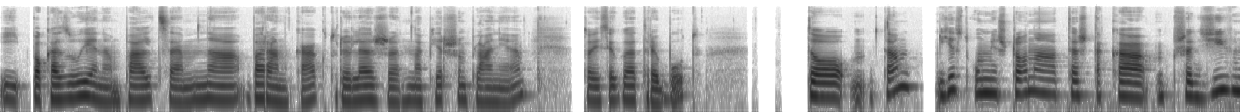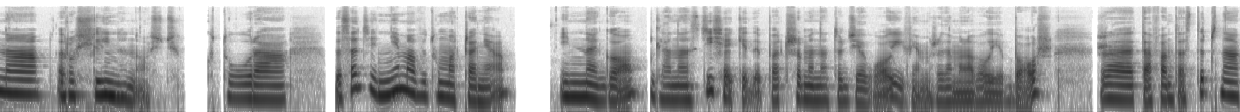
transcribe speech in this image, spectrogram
i pokazuje nam palcem na baranka, który leży na pierwszym planie, to jest jego atrybut, to tam jest umieszczona też taka przedziwna roślinność, która w zasadzie nie ma wytłumaczenia innego dla nas dzisiaj, kiedy patrzymy na to dzieło i wiem, że namalował je Bosch, że ta fantastyczna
